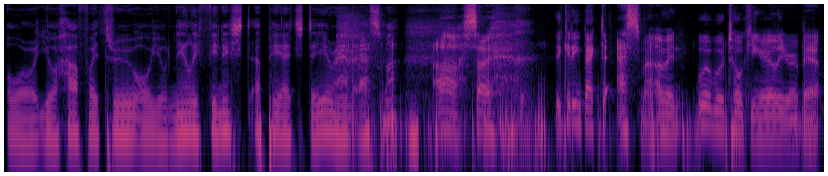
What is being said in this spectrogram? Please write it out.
or you're halfway through, or you're nearly finished a PhD around asthma. Ah, so getting back to asthma, I mean, we were talking earlier about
